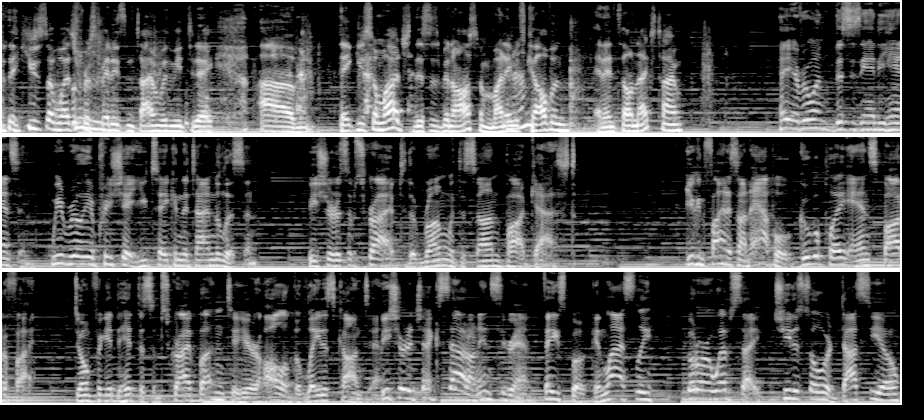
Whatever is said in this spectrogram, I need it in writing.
thank you so much for spending some time with me today. Um, thank you so much. This has been awesome. My name is Yeah. Kelvin, and until next time. Hey everyone, this is Andy Hansen. We really appreciate you taking the time to listen. Be sure to subscribe to the Run with the Sun podcast. You can find us on Apple, Google Play, and Spotify. Don't forget to hit the subscribe button to hear all of the latest content. Be sure to check us out on Instagram, Facebook, and lastly, go to our website, cheetahsolar.co,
